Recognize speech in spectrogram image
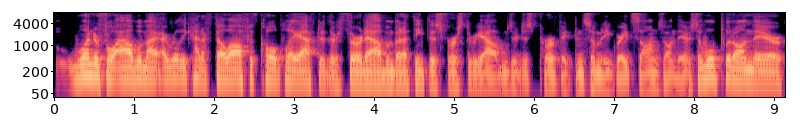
wonderful album I, I really kind of fell off with coldplay after their third album but i think those first three albums are just perfect and so many great songs on there so we'll put on there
